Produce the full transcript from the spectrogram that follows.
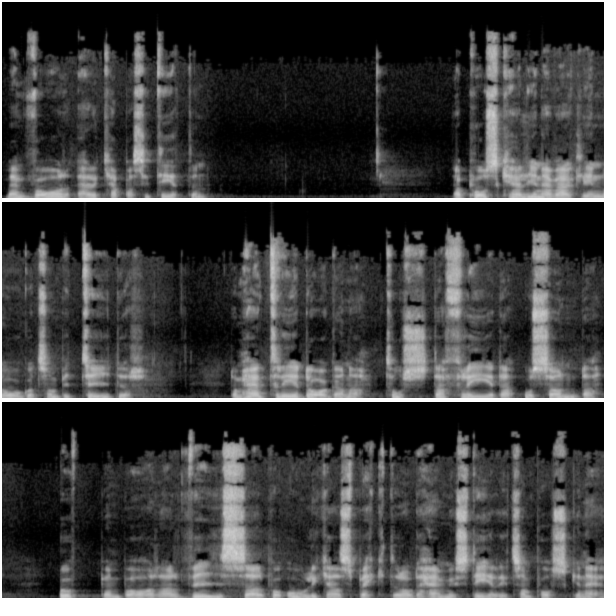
men var är kapaciteten? Ja, påskhelgen är verkligen något som betyder. De här tre dagarna, torsdag, fredag och söndag, uppenbarar, visar på olika aspekter av det här mysteriet som påsken är.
